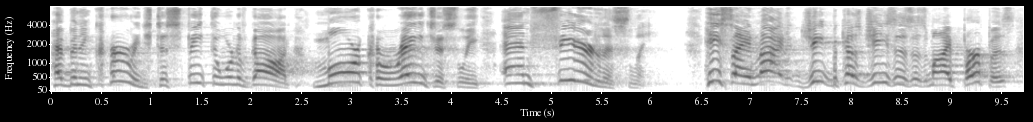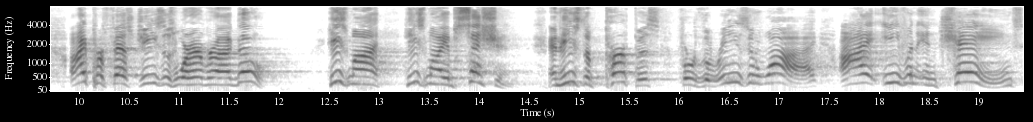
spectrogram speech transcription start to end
have been encouraged to speak the word of God more courageously and fearlessly. He's saying, my, because Jesus is my purpose, I profess Jesus wherever I go. He's my, he's my obsession. And he's the purpose for the reason why I, even in chains,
